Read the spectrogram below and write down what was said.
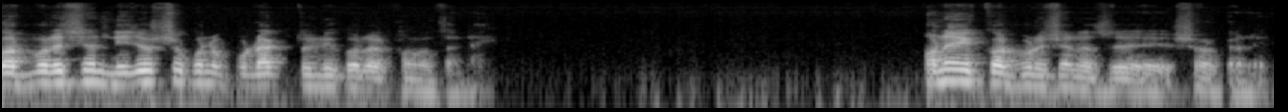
কর্পোরেশন নিজস্ব কোনো প্রোডাক্ট তৈরি করার ক্ষমতা নাই। অনেক কর্পোরেশন আছে সরকারের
